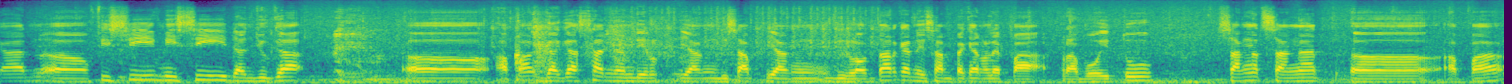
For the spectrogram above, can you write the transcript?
Uh, visi, misi dan juga uh, apa gagasan yang di, yang disap, yang dilontarkan disampaikan oleh Pak Prabowo itu sangat-sangat uh, apa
